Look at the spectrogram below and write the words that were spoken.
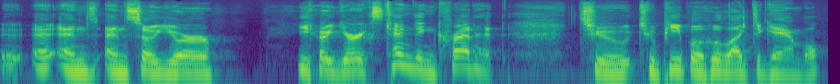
and and so you're you're you're extending credit to to people who like to gamble,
